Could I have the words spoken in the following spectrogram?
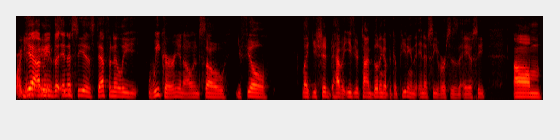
Like yeah, I AFC. mean, the NFC is definitely weaker, you know, and so you feel like you should have an easier time building up and competing in the NFC versus the AFC. Um,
